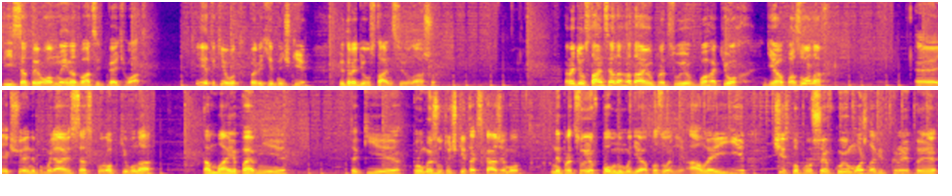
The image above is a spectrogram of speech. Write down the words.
50 омний на 25 Вт. І такі от перехіднички під радіостанцію нашу. Радіостанція, нагадаю, працює в багатьох діапазонах. Е, якщо я не помиляюся, з коробки вона там має певні такі промежуточки, так скажемо. Не працює в повному діапазоні, але її чисто прошивкою можна відкрити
